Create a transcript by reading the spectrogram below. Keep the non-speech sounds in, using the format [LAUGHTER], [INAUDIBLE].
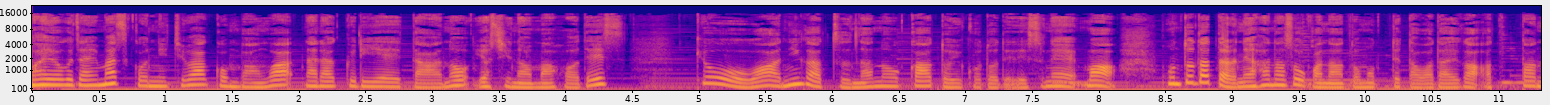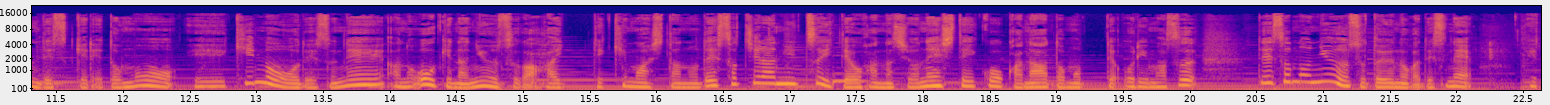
おはようございます。こんにちは。こんばんは。奈良クリエイターの吉野真帆です。今日は2月7日ということでですね。まあ本当だったらね話そうかなと思ってた話題があったんですけれども、えー、昨日ですねあの大きなニュースが入ってきましたのでそちらについてお話をねしていこうかなと思っております。でそのニュースというのがですね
